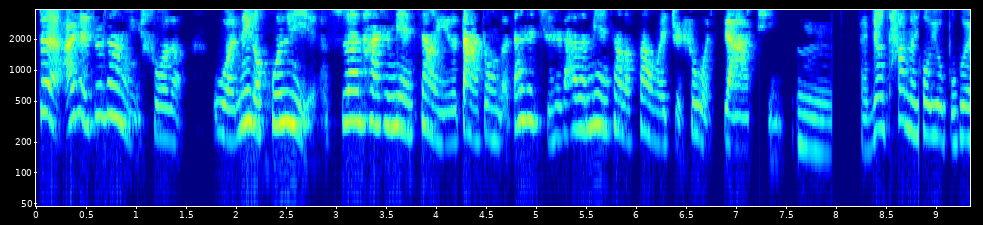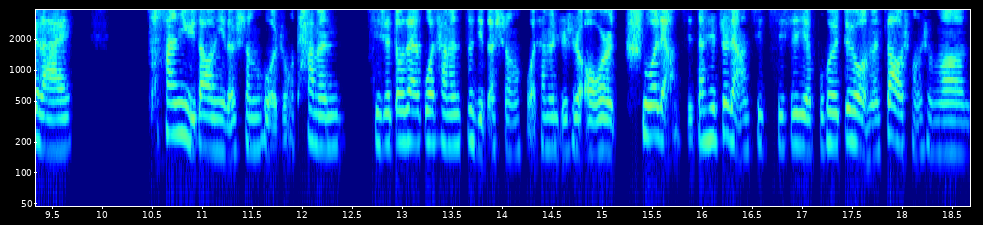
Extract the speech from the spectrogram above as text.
对，而且就像你说的。我那个婚礼虽然它是面向一个大众的，但是其实它的面向的范围只是我家庭。嗯，反正他们后又不会来参与到你的生活中，他们其实都在过他们自己的生活，他们只是偶尔说两句，但是这两句其实也不会对我们造成什么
